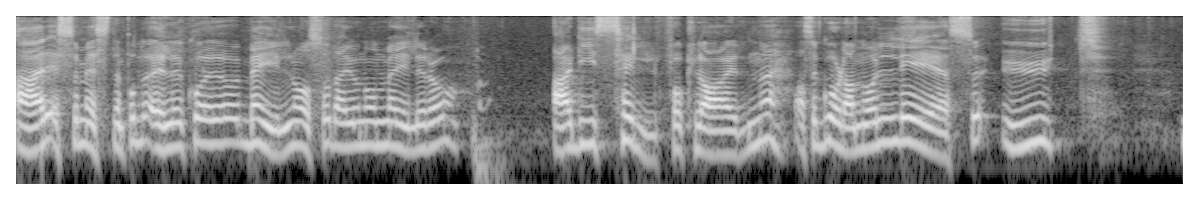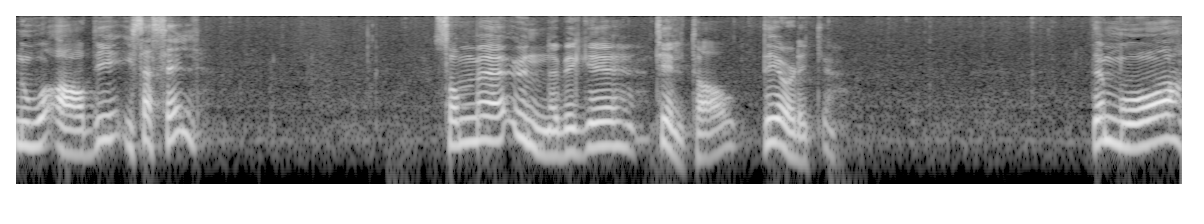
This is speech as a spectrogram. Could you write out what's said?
Er SMS-ene eller mailene også, det er jo noen mailer òg, er de selvforklarende? Altså Går det an å lese ut noe av de i seg selv? Som underbygger tiltalen? Det gjør det ikke. Det må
